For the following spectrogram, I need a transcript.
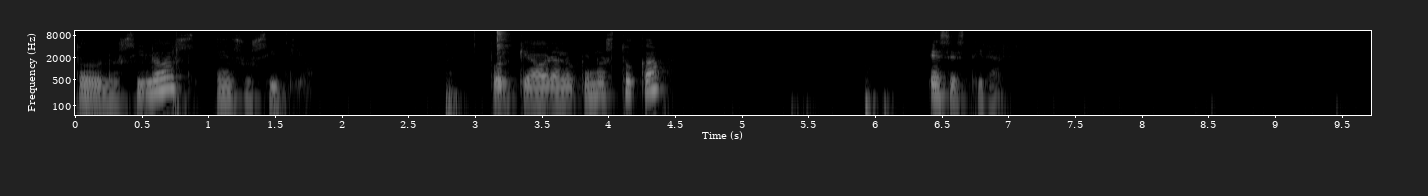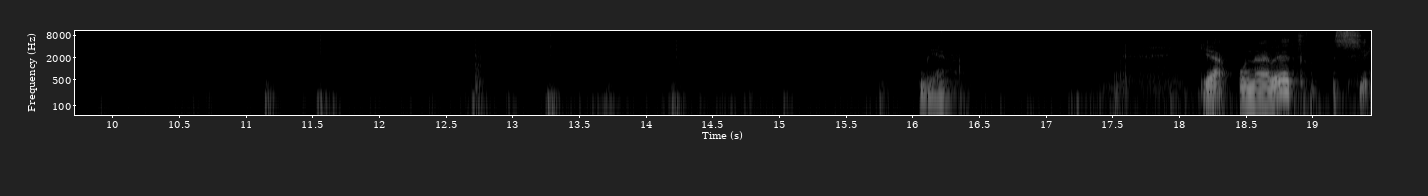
todos los hilos en su sitio porque ahora lo que nos toca es estirar. Bien. Ya una vez si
